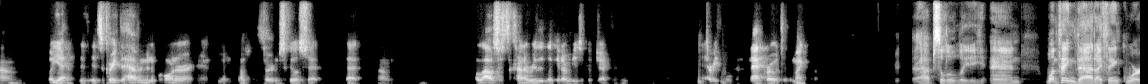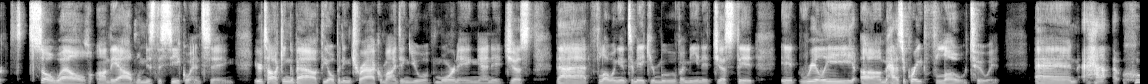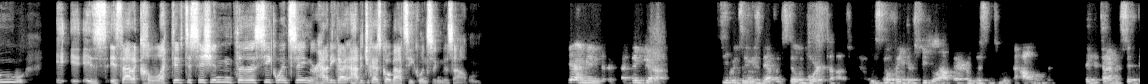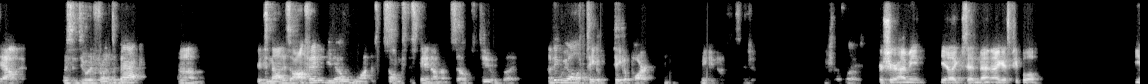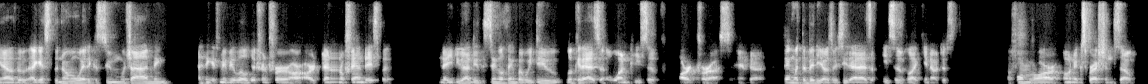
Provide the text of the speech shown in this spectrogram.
Um, but yeah, it, it's great to have him in the corner and you comes with a certain skill set that um, allows us to kind of really look at our music objectively. Everything macro to the micro. Absolutely. And one thing that I think worked so well on the album is the sequencing. You're talking about the opening track reminding you of morning and it just that flowing into make your move. I mean, it just it it really um has a great flow to it. And ha- who is is that a collective decision the sequencing or how do you guys how did you guys go about sequencing this album? Yeah, I mean, I think uh, sequencing is definitely still important to us. We still think there's people out there who listen to the album and take the time to sit down and listen to it front to back. Um, it's not as often. You know, we want the songs to stand on themselves too. But I think we all take a take a part in making those decisions. For sure. I mean, yeah, like you said, I guess people, you know, the I guess the normal way to consume, which I think I think it's maybe a little different for our, our general fan base, but know, you do got to do the single thing, but we do look at it as one piece of art for us. And uh, same with the videos, we see that as a piece of like, you know, just a form of our own expression. So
